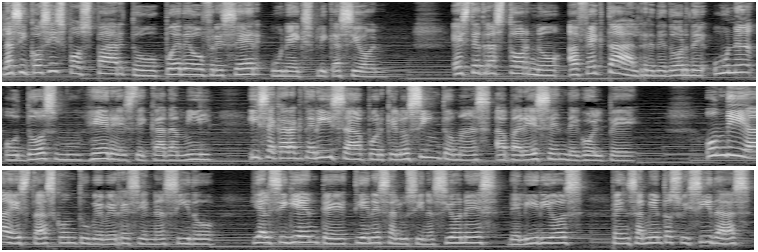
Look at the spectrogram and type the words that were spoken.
La psicosis posparto puede ofrecer una explicación. Este trastorno afecta a alrededor de una o dos mujeres de cada mil y se caracteriza porque los síntomas aparecen de golpe. Un día estás con tu bebé recién nacido y al siguiente tienes alucinaciones, delirios, pensamientos suicidas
